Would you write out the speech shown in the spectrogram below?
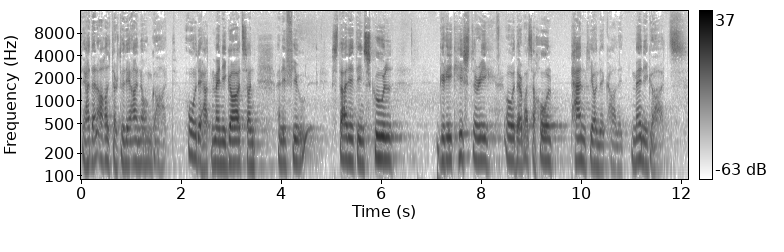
They had an altar to the unknown God. Oh, they had many gods, and, and if you studied in school Greek history, oh, there was a whole pantheon, they call it, many gods.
